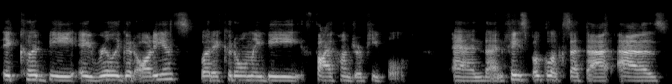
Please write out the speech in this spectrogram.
it could be a really good audience but it could only be 500 people and then facebook looks at that as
